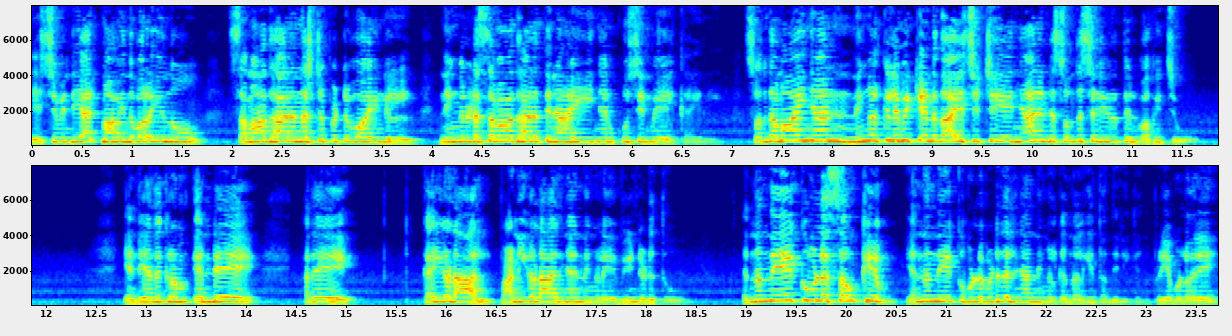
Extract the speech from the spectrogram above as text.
യേശുവിന്റെ ആത്മാവ് എന്ന് പറയുന്നു സമാധാനം നഷ്ടപ്പെട്ടു പോയെങ്കിൽ നിങ്ങളുടെ സമാധാനത്തിനായി ഞാൻ കുശിന്മേൽ സ്വന്തമായി ഞാൻ നിങ്ങൾക്ക് ലഭിക്കേണ്ടതായ ശിക്ഷയെ ഞാൻ എന്റെ സ്വന്തം ശരീരത്തിൽ വഹിച്ചു. എന്റെ അതിക്രം എന്റെ അതേ കൈകളാൽ പണികളാൽ ഞാൻ നിങ്ങളെ വീണ്ടെടുത്തു. എന്നേക്കുമുള്ള സൗഖ്യം എന്നേക്കുമുള്ള വിടുതൽ ഞാൻ നിങ്ങൾക്ക് നൽകി തന്നിരിക്കുന്നു. പ്രിയമുള്ളവരെ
